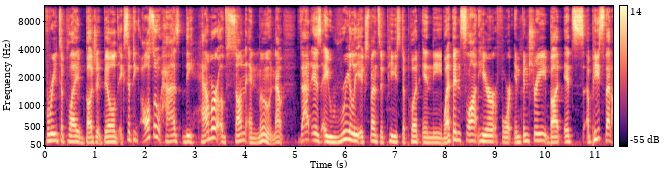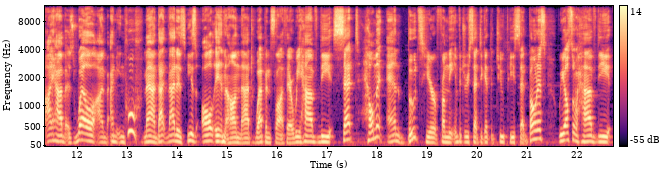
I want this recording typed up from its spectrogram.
free to play budget build except he also has the hammer of sun and moon. Now that is a really expensive piece to put in the weapon slot here for infantry but it's a piece that I have as well. I, I mean whew, man that that is he is all in on that weapon slot there. We have the set helmet and boots here from the infantry set to get the two piece set bonus. We also have the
